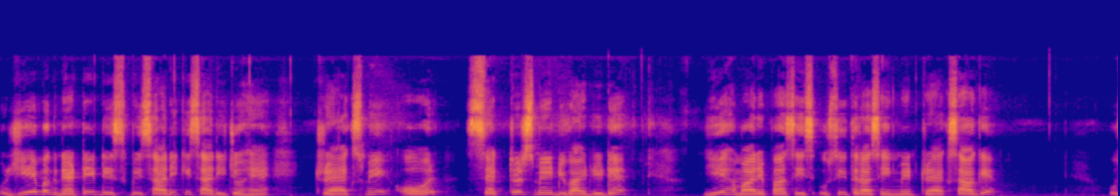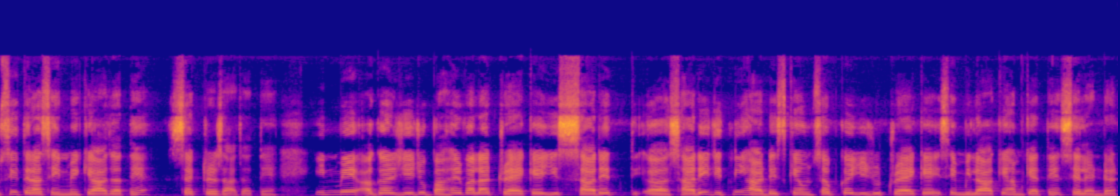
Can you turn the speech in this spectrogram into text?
और ये मैग्नेटिक डिस्क भी सारी की सारी जो हैं ट्रैक्स में और सेक्टर्स में डिवाइडेड हैं। ये हमारे पास इस उसी तरह से इनमें ट्रैक्स आ गए। उसी तरह से इनमें क्या आ जाते हैं? सेक्टर्स आ जाते हैं। इनमें अगर ये जो बाहर वाला ट्रैक है ये सारे आ, सारी जितनी हार्ड डिस्क हैं उन सब का ये जो ट्रैक है इसे मिला के हम कहते हैं सिलेंडर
